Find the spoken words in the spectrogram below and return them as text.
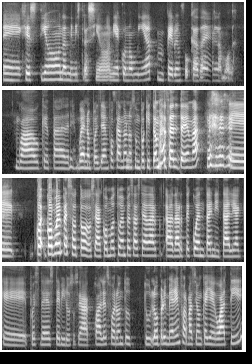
eh, gestión, administración y economía, pero enfocada en la moda. Wow, qué padre. Bueno, pues ya enfocándonos un poquito más al tema, eh, ¿Cómo empezó todo? O sea, ¿cómo tú empezaste a, dar, a darte cuenta en Italia que, pues, de este virus? O sea, ¿cuáles fueron tu, tu, la primera información que llegó a ti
